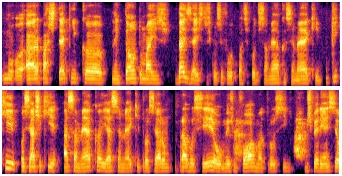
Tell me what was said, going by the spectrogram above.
no, a área parte técnica nem tanto, mas das extras que você falou que participou do Sameca, Semec, o que que você acha que a Sameca e a Semec trouxeram para você ou mesmo forma trouxe de experiência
